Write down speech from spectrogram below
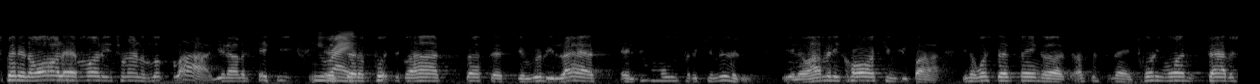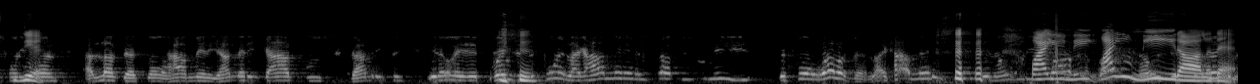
spending all that money trying to look fly. You know what I mean? Right. Instead of putting behind stuff that can really last and do more for the community. You know, how many cars can you buy? You know, what's that thing? Uh, what's the name? 21 Savage 21. Yeah. I love that song. How many? How many guys? How many? You know, it brings to the point. Like, how many of the stuff do you need before relevant? Like, how many? You know, why you need? About? Why you need all of that?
